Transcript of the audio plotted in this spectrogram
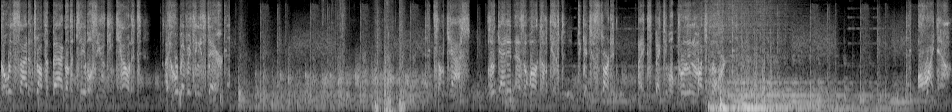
Go inside and drop the bag on the table so you can count it. I hope everything is there. Some cash. Look at it as a welcome gift to get you started. I expect you will pull in much more. All right now,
